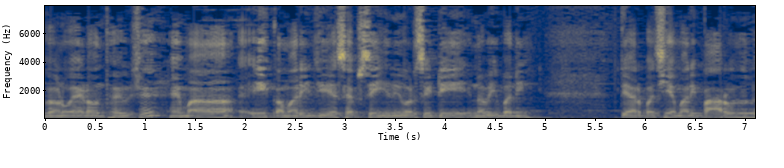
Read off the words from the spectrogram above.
ઘણું એડ ઓન થયું છે. એમાં એક અમારી જીએસએફસી યુનિવર્સિટી નવી બની. ત્યાર પછી અમારી પારુલ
